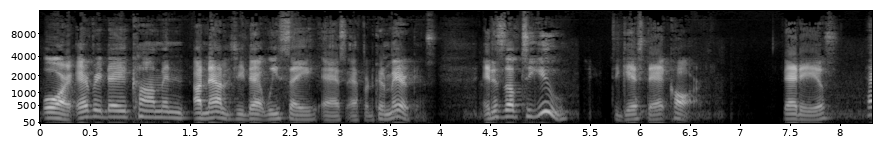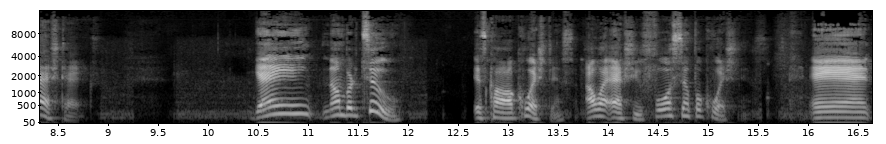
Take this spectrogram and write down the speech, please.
or everyday common analogy that we say as African Americans. It is up to you to guess that card. That is hashtags. Game number two is called questions. I will ask you four simple questions. And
